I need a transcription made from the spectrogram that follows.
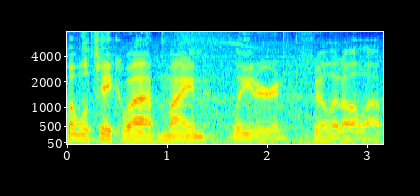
But we'll take uh, mine later and fill it all up.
